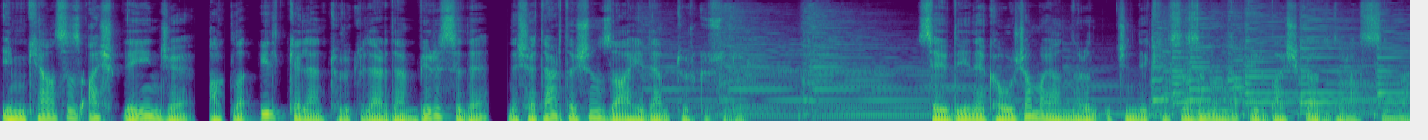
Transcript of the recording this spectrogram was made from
İmkansız aşk deyince akla ilk gelen türkülerden birisi de Neşet Ertaş'ın Zahidem türküsüdür. Sevdiğine kavuşamayanların içindeki sızının da bir başka adıdır aslında.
